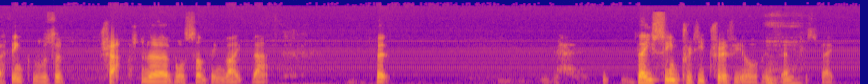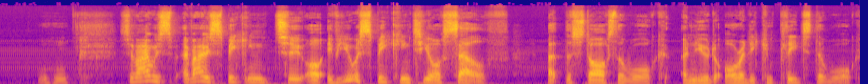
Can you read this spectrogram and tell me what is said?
I think it was a trapped nerve or something like that. But they seem pretty trivial in mm-hmm. retrospect. Mm-hmm. So if I was if I was speaking to or if you were speaking to yourself at the start of the walk and you'd already completed the walk,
